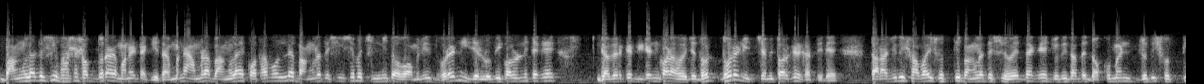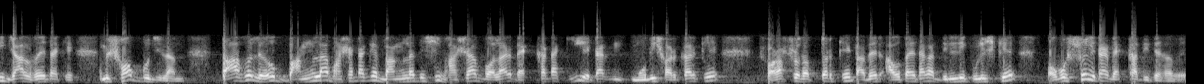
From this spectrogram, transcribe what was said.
বাংলাদেশি ভাষা শব্দটার মানেটা কি? তার মানে আমরা বাংলায় কথা বললে বাংলাদেশি হিসেবে চিহ্নিত হব। আমি যদি ধরে নিই যে লোদি কলোনি থেকে যাদেরকে ডিটেন করা হয়েছে, ধরে নিচ্ছি আমি তর্কের খাতিরে, তারা যদি সবাই সত্যি বাংলাদেশি হয়ে থাকে, যদি তাদের ডকুমেন্ট যদি সত্যি জাল হয়ে থাকে, আমি সব বুঝলাম। তাহলেও বাংলা ভাষাটাকে বাংলাদেশি ভাষা বলার ব্যাখ্যাটা কি? এটা মোদী সরকারকে স্বরাষ্ট্র দপ্তরকে তাদের আওতায় থাকা দিল্লি পুলিশকে অবশ্যই এটার ব্যাখ্যা দিতে হবে।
